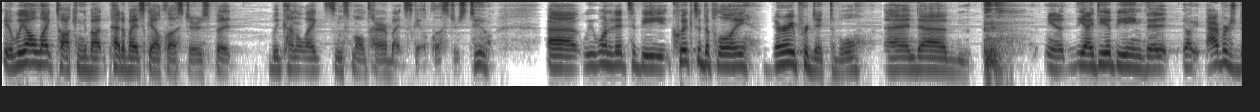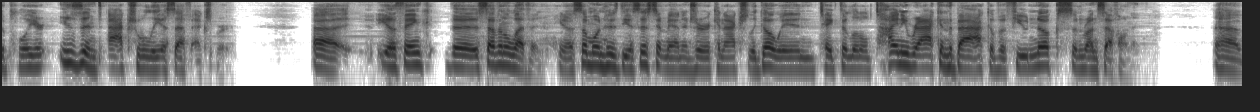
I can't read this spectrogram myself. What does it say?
You know, we all like talking about petabyte scale clusters, but we kind of like some small terabyte scale clusters too. Uh, we wanted it to be quick to deploy, very predictable, and um, you know the idea being that average deployer isn't actually a Ceph expert. Uh, you know, think the 7-Eleven. You know, someone who's the assistant manager can actually go in, take their little tiny rack in the back of a few NUCs, and run Ceph on it. Uh,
